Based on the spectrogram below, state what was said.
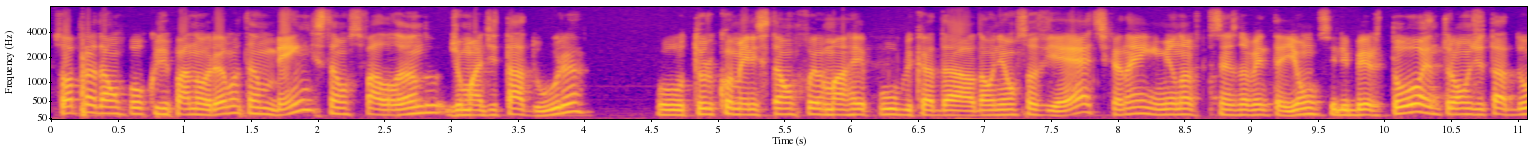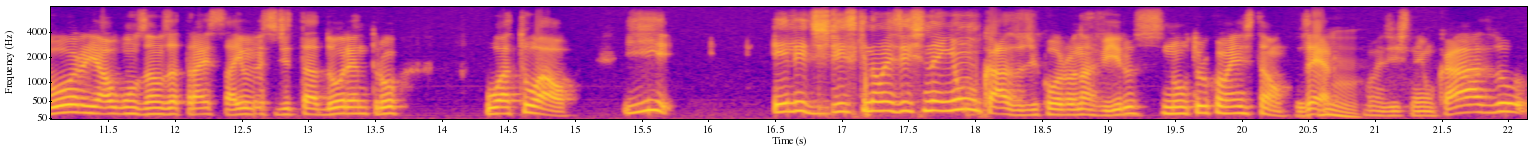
Só para dar um pouco de panorama, também estamos falando de uma ditadura. O Turcomenistão foi uma república da, da União Soviética, né? Em 1991 se libertou, entrou um ditador, e alguns anos atrás saiu esse ditador, entrou o atual. E ele diz que não existe nenhum caso de coronavírus no Turcomenistão. Zero. Hum. Não existe nenhum caso.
